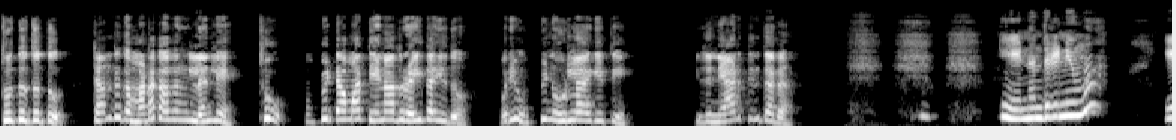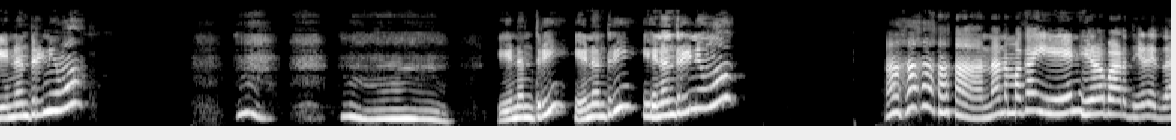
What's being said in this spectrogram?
ತು ತು ತು ಚಂದಗ ಮಾಡಕ್ಕಾಗಂಗಿಲ್ಲ ಅಲ್ಲಿ. ಥೂ ಉಪ್ಪಿಟ್ಟ ಮತ್ತೆ ಏನಾದ್ರು ಐತಾ ಇದು? ಬರೀ ಉಪ್ಪಿನ ಉರ್ಲಾಗೈತಿ ಇದನ್ನ ಯಾರು ತಿಂತಾರ? ಏನಂದ್ರಿ ನೀವು? ಏನಂದ್ರಿ ನೀವು? ಏನಂದ್ರಿ? ಏನಂದ್ರಿ? ಏನಂದ್ರಿ ನೀವು? ನನ್ನ ಮಗ ಏನ್ ಹೇಳಬಾರ್ದು ಹೇಳಿದ?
